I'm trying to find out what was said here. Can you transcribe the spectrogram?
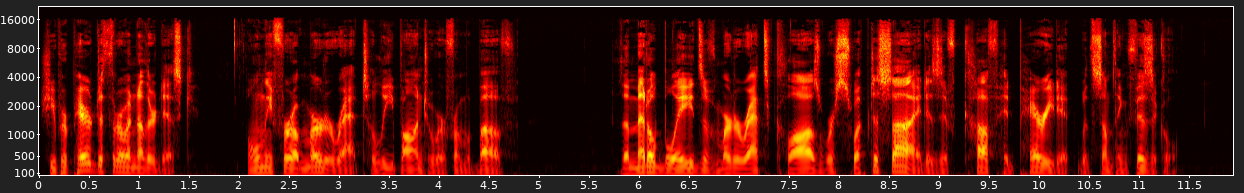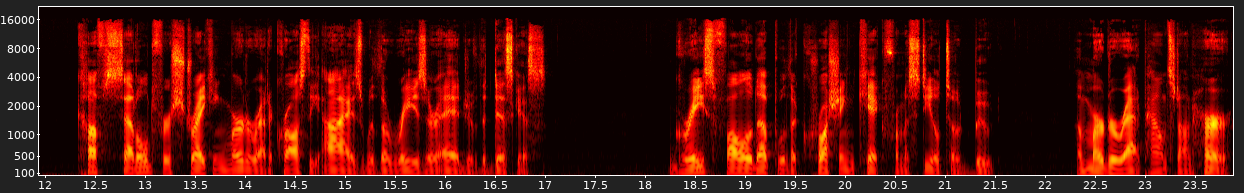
She prepared to throw another disc, only for a murder rat to leap onto her from above. The metal blades of Murder Rat's claws were swept aside as if Cuff had parried it with something physical. Cuff settled for striking Murder Rat across the eyes with the razor edge of the discus. Grace followed up with a crushing kick from a steel toed boot. A murder rat pounced on her,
